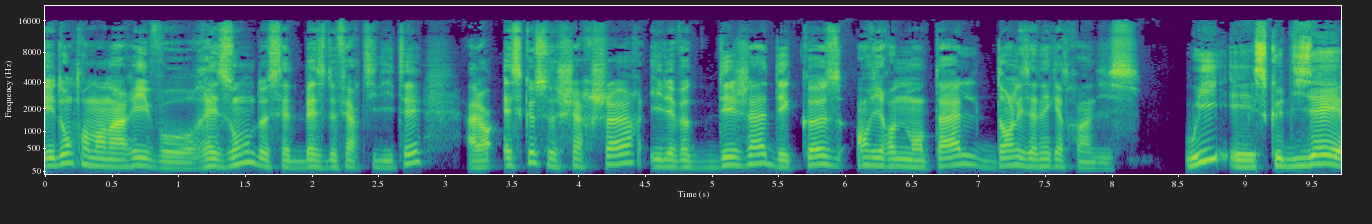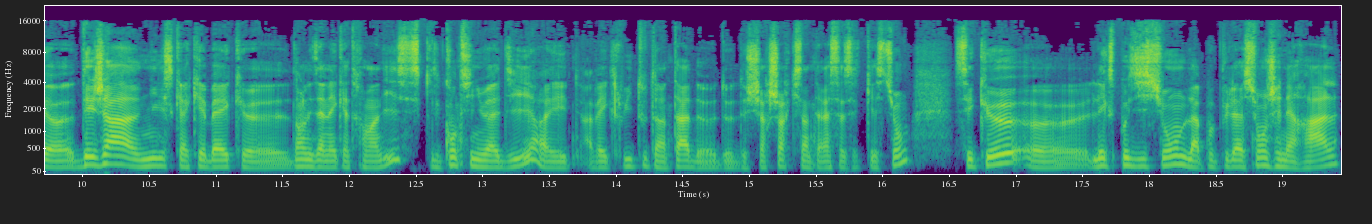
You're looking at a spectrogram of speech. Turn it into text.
Et donc, on en arrive aux raisons de cette baisse de fertilité. Alors, est-ce que ce chercheur, il évoque déjà des causes environnementales dans les années 90 oui, et ce que disait euh, déjà Niels Kakebeck euh, dans les années 90, ce qu'il continue à dire, et avec lui tout un tas de, chercheurs qui s'intéressent à cette question, c'est que euh, l'exposition de la population générale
